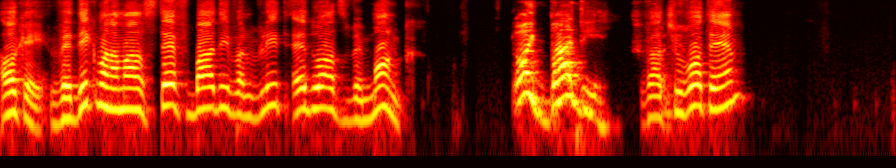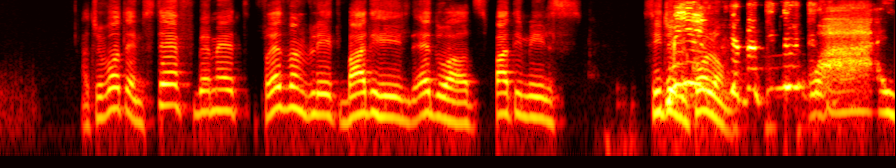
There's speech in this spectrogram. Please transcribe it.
אוקיי, ודיקמן אמר סטף, באדי, ון וליט, אדוארדס ומונק. אוי, באדי. והתשובות הן? התשובות הן סטף, באמת, פרד ון וליט, באדי הילד, אדוארדס, פאטי מילס, סי.ג'יי מקולום, וואי,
